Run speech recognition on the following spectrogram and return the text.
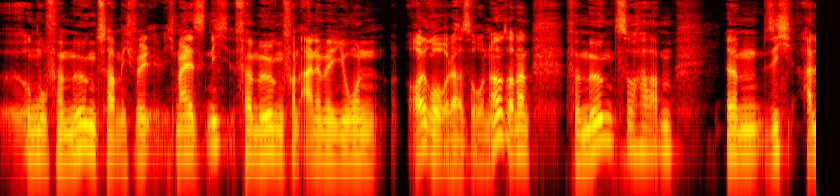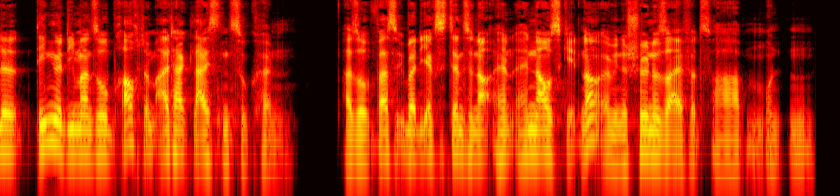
irgendwo Vermögen zu haben. Ich will, ich meine jetzt nicht Vermögen von einer Million Euro oder so, ne, sondern Vermögen zu haben, ähm, sich alle Dinge, die man so braucht im Alltag leisten zu können. Also was über die Existenz hinausgeht, ne? Irgendwie eine schöne Seife zu haben und einen,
